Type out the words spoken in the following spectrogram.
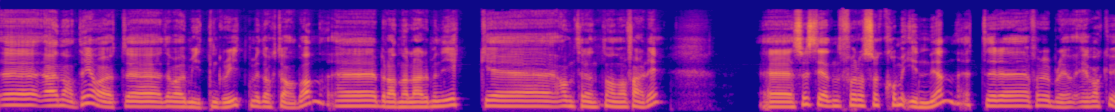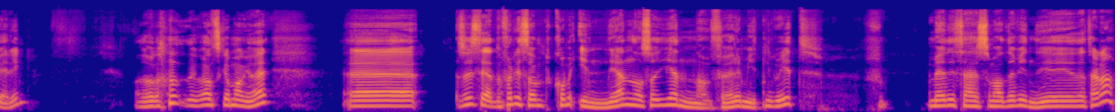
Eh, ja, en annen ting var jo at eh, det var jo meet and greet med Dr. Alban. Eh, Brannalarmen gikk eh, omtrent når han var ferdig. Eh, så istedenfor å komme inn igjen etter eh, For det ble jo evakuering. Og det var, det var ganske mange der. Eh, så istedenfor liksom komme inn igjen og så gjennomføre meet and greet med disse her som hadde vunnet dette her, da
